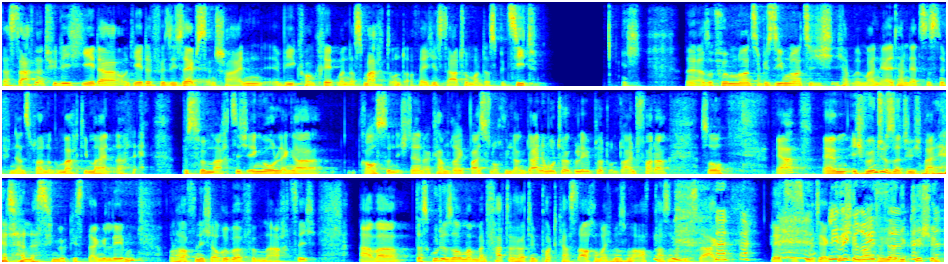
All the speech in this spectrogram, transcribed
Das darf natürlich jeder und jede für sich selbst entscheiden, wie konkret man das macht und auf welches Datum man das bezieht. Ich, ne, also 95 bis 97, ich, ich habe mit meinen Eltern letztens eine Finanzplanung gemacht, die meinten, nee, bis 85 Ingo, länger brauchst du nicht. Ne? Da kam direkt, weißt du noch, wie lange deine Mutter gelebt hat und dein Vater. So, ja. Ähm, ich wünsche es natürlich meinen Eltern, dass sie möglichst lange leben und hoffentlich auch über 85. Aber das Gute ist auch immer, mein Vater hört den Podcast auch immer. Ich muss mal aufpassen, was ich sage. Letztens mit der Liebe Küche weiter, ja, die Küche.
